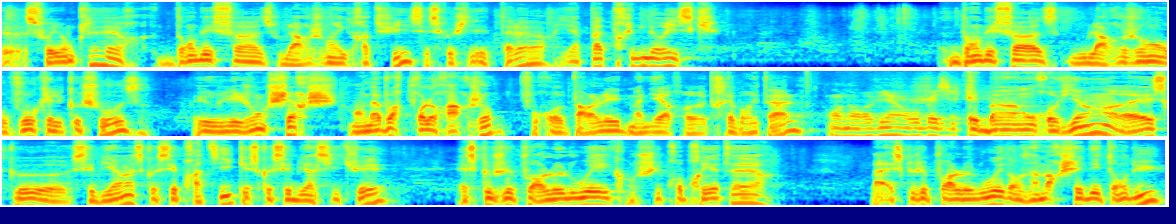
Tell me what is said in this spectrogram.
euh, soyons clairs, dans des phases où l'argent est gratuit, c'est ce que je disais tout à l'heure, il n'y a pas de prime de risque. Dans des phases où l'argent vaut quelque chose, et où les gens cherchent à en avoir pour leur argent, pour parler de manière euh, très brutale. On en revient au basique. Eh ben, on revient à est-ce que c'est bien, est-ce que c'est pratique, est-ce que c'est bien situé, est-ce que je vais pouvoir le louer quand je suis propriétaire? Bah, Est-ce que je vais pouvoir le louer dans un marché détendu?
